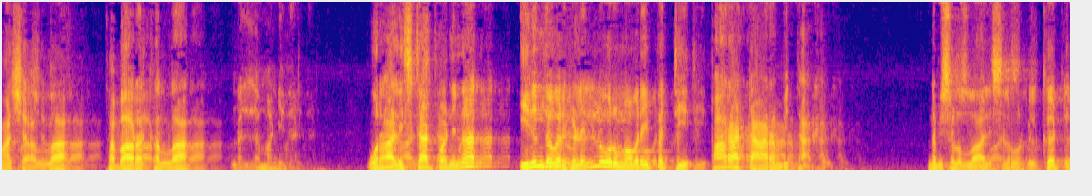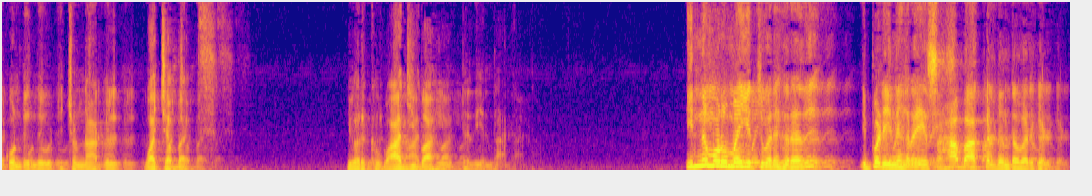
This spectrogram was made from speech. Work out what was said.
மாஷா அல்லாஹ் அல்லா நல்ல மனிதன். ஒரு ஆள் ஸ்டார்ட் பண்ணினார். இருந்தவர்கள் எல்லோரும் அவரை பற்றி பாராட்ட ஆரம்பித்தார்கள். நபி சொல்லா அலிஸ்லாம் வஸல்லம் அவர்கள் கேட்டுக்கொண்டிருந்து விட்டு சொன்னார்கள் வஜபத். இவருக்கு வாஜிபாகி விட்டது என்றார்கள் இன்னும் ஒரு மையத்து வருகிறது. இப்படி நிறைய சஹாபாக்கள் நின்றவர்கள்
